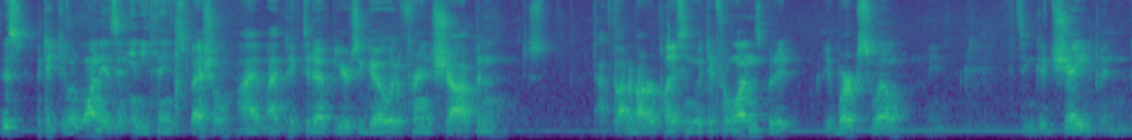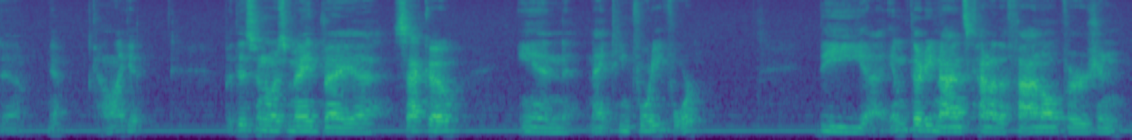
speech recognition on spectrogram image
This particular one isn't anything special. I, I picked it up years ago at a friend's shop and just, I've thought about replacing it with different ones, but it, it works well. it's in good shape, and uh, yeah, kind of like it. But this one was made by uh, Sako in 1944. The uh, M39 is kind of the final version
